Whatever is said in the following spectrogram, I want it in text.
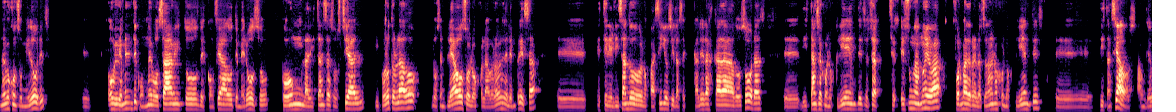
nuevos consumidores, eh, obviamente con nuevos hábitos, desconfiado, temeroso, con la distancia social, y por otro lado, los empleados o los colaboradores de la empresa eh, esterilizando los pasillos y las escaleras cada dos horas, eh, distancia con los clientes, o sea, es una nueva forma de relacionarnos con los clientes distanciados, aunque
